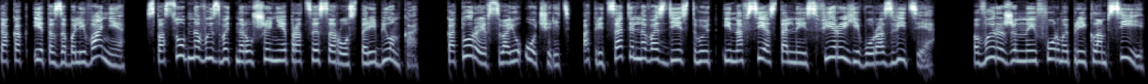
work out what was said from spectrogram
так как это заболевание способно вызвать нарушение процесса роста ребенка которые, в свою очередь, отрицательно воздействуют и на все остальные сферы его развития. Выраженные формы преэклампсии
